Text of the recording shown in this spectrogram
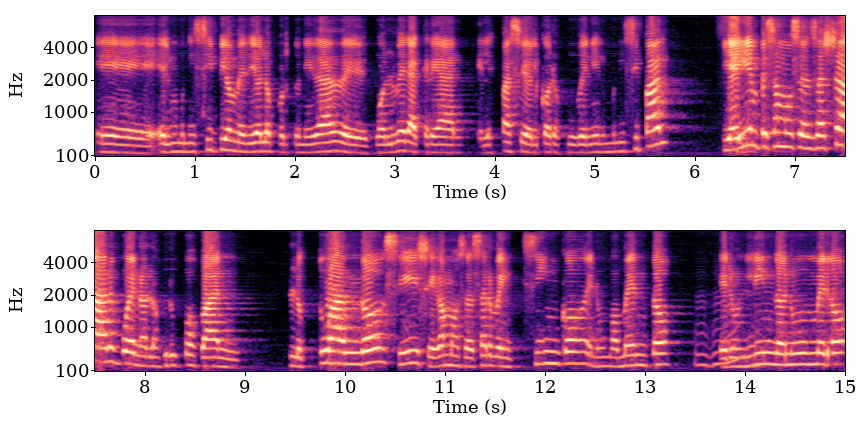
eh, el municipio me dio la oportunidad de volver a crear el espacio del coro juvenil municipal. Y ahí empezamos a ensayar, bueno, los grupos van fluctuando, ¿sí? llegamos a ser 25 en un momento, era un lindo número,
